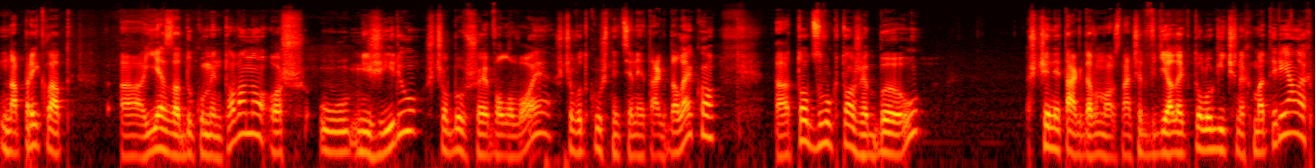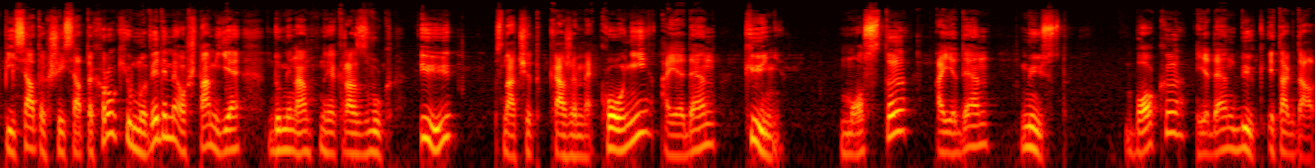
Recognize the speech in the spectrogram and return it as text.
наприклад, є задокументовано аж у Міжірю, що бувшої Воловое, що від Кушниці не так далеко. Тот звук теж був ще не так давно. Значить, в діалектологічних матеріалах 50-х-60-х років ми видимо, що там є домінантно якраз звук Ю, значить, кажемо коні, а один кінь. Мост, а один мюст. Бок, один бюк і так далі.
